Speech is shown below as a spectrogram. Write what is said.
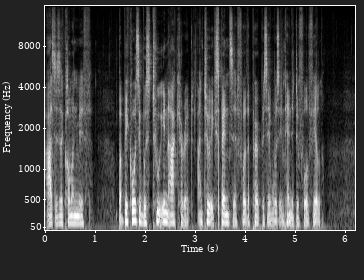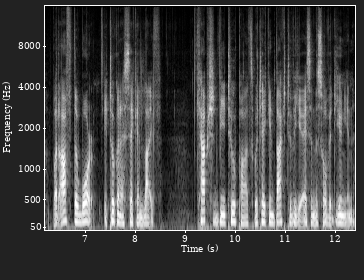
as is a common myth, but because it was too inaccurate and too expensive for the purpose it was intended to fulfill. But after the war, it took on a second life. Captured V 2 parts were taken back to the US and the Soviet Union,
